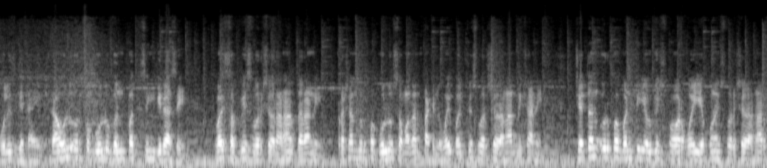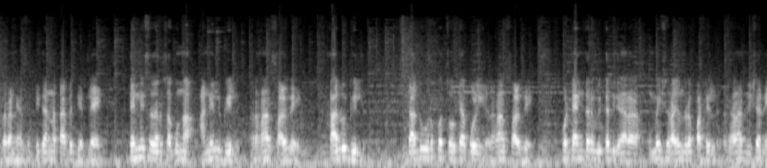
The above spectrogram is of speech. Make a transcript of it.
पोलीस घेत आहे. राहुल उर्फ गोलू गणपत सिंग गिरासे वय सव्वीस वर्ष राहणार दराने. प्रशांत उर्फ गोलू समाधान पाटील वय पंचवीस वर्ष राहणार निशाने. चेतन उर्फ बंटी योगेश पवार वय एकोणीस वर्ष राहणार दराने असे तिघांना ताब्यात घेतले आहे. त्यांनी सदरचा गुन्हा अनिल भिल राहणार साळवे कालू भिल दादू उर्फ चोक्या कोळी राहणार साळवे व टँकर विकत घेणारा उमेश राजेंद्र पाटील राहणार निशाने.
